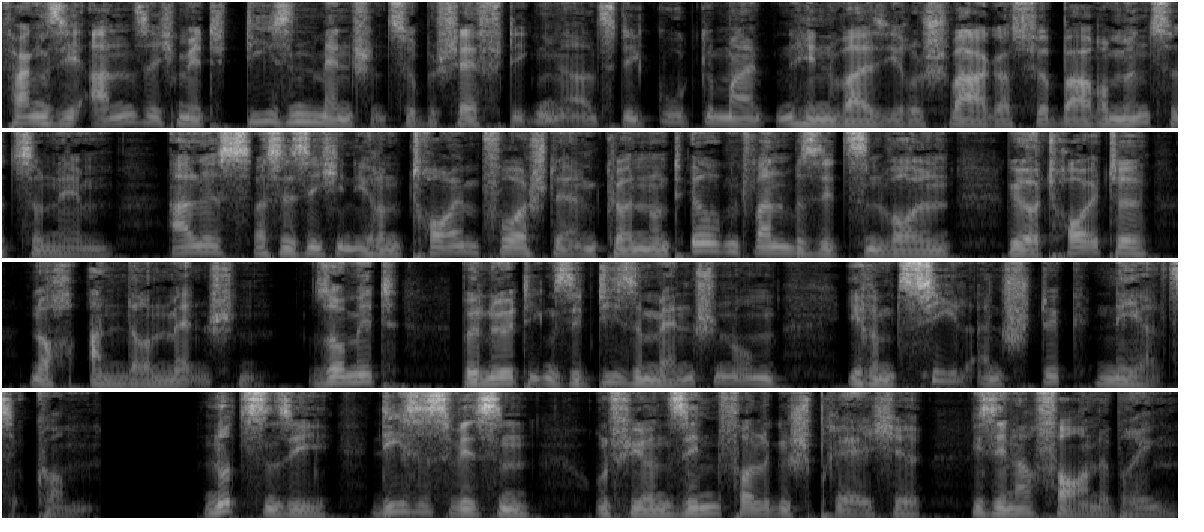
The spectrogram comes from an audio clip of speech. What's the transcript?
Fangen Sie an, sich mit diesen Menschen zu beschäftigen, als die gut gemeinten Hinweise Ihres Schwagers für bare Münze zu nehmen. Alles, was Sie sich in Ihren Träumen vorstellen können und irgendwann besitzen wollen, gehört heute noch anderen Menschen. Somit benötigen Sie diese Menschen, um Ihrem Ziel ein Stück näher zu kommen. Nutzen Sie dieses Wissen und führen sinnvolle Gespräche, die Sie nach vorne bringen.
